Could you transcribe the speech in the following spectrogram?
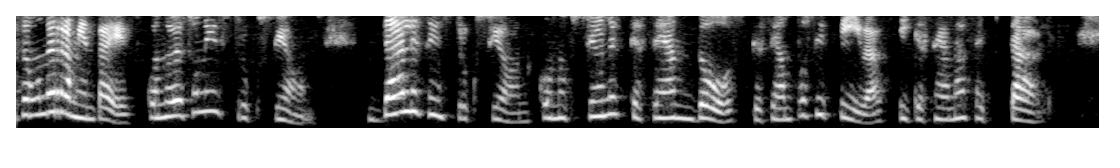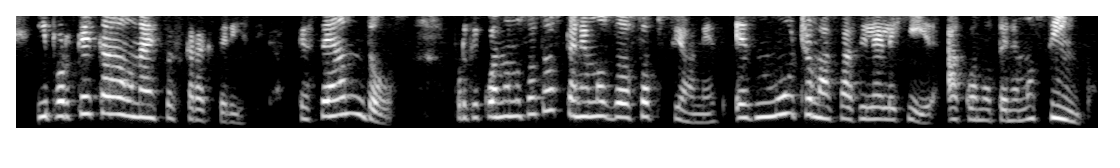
segunda herramienta es, cuando es una instrucción, dale esa instrucción con opciones que sean dos, que sean positivas y que sean aceptables. ¿Y por qué cada una de estas características? Que sean dos, porque cuando nosotros tenemos dos opciones es mucho más fácil elegir a cuando tenemos cinco.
